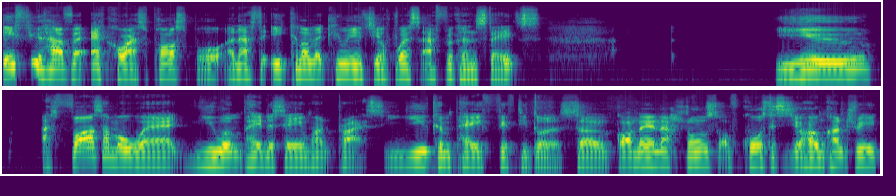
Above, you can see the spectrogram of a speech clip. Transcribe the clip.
if you have an ECOWAS passport, and that's the Economic Community of West African States, you, as far as I'm aware, you won't pay the same price. You can pay fifty dollars. So Ghanaian nationals, of course, this is your home country,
